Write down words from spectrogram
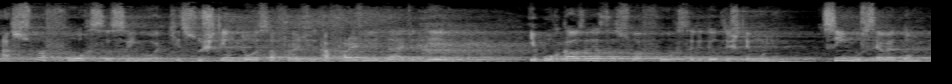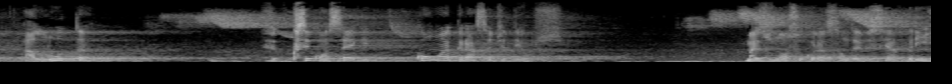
a sua força, Senhor, que sustentou essa a fragilidade dele. E por causa dessa sua força, ele deu testemunho. Sim, o céu é dom. A luta se consegue com a graça de Deus. Mas o nosso coração deve se abrir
